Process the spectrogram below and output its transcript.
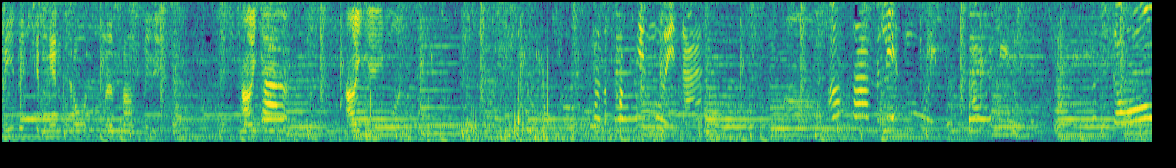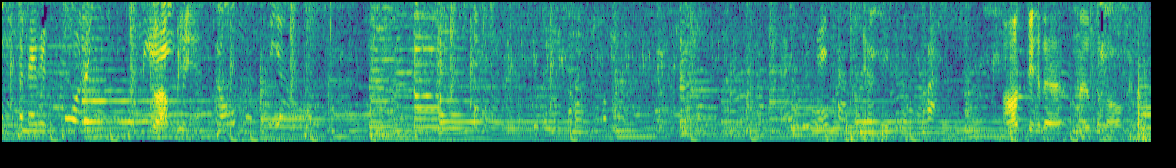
មួយអាខ្វីដូចជាមានកូននៅសល់ពីរឲ្យយាយឲ្យយាយមួយសតផឹកពីមួយតាអស់សាម្លាក់មួយហើយវាស្គមតែវាគួរដូចស្គមមកទៀតហើយវាតាមទៅទីក្រុងប៉ាអត់ទេដែលនៅប្រឡងហ្នឹង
